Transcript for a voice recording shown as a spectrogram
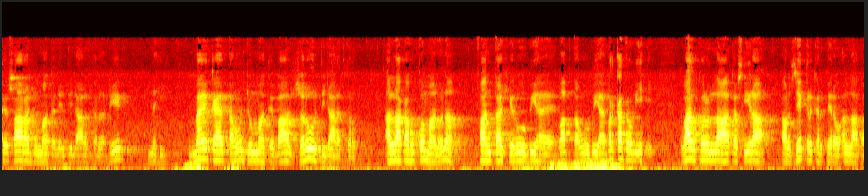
کہ سارا جمعہ کا دن تجارت کرنا ٹھیک نہیں۔ میں کہتا ہوں جمعہ کے بعد ضرور تجارت کرو۔ اللہ کا حکم مانو نا فن تشرو بھی ہے وقت بھی ہے، برکت ہوگی۔ وقت اللہ کثیرہ اور ذکر کرتے رہو۔ اللہ کا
